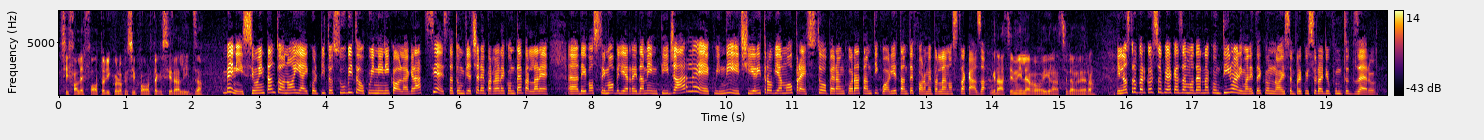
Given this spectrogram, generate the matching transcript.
si fa le foto di quello che si porta, che si realizza. Benissimo, intanto noi hai colpito subito, quindi Nicola, grazie, è stato un piacere parlare con te, parlare eh, dei vostri mobili arredamenti Giarle e quindi ci ritroviamo presto per ancora tanti cuori e tante forme per la nostra casa. Grazie mille a voi, grazie davvero. Il nostro percorso qui a Casa Moderna continua, rimanete con noi sempre qui su Radio.0.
